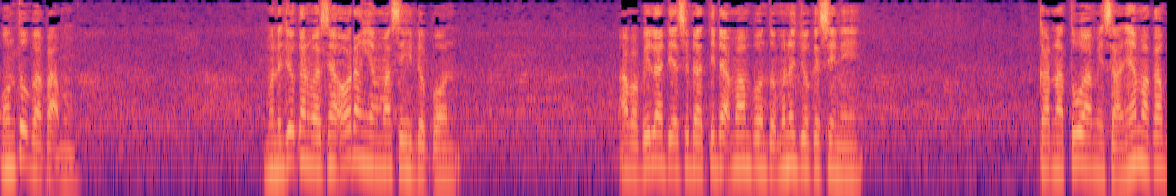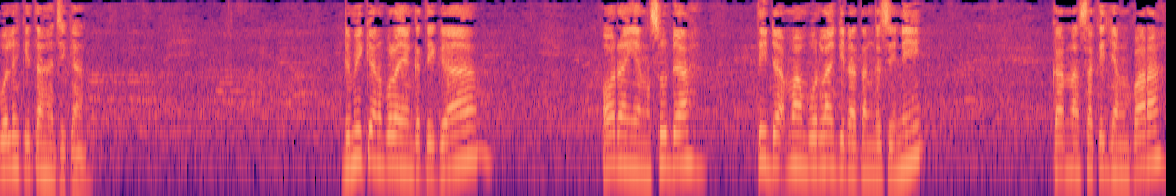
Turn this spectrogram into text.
untuk bapakmu. Menunjukkan bahasanya orang yang masih hidup pun Apabila dia sudah tidak mampu untuk menuju ke sini Karena tua misalnya Maka boleh kita hajikan. Demikian pula yang ketiga Orang yang sudah Tidak mampu lagi datang ke sini Karena sakit yang parah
